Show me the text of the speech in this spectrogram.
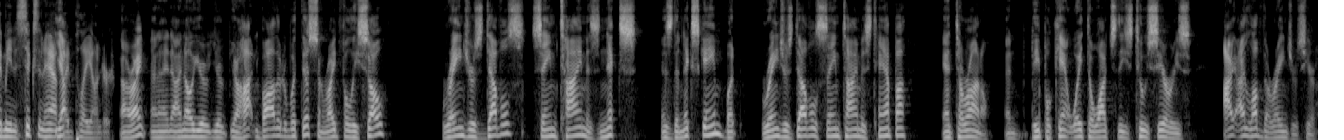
I mean six and a half. Yep. I'd play under. All right, and I, I know you're, you're you're hot and bothered with this, and rightfully so. Rangers Devils same time as Knicks as the Knicks game, but Rangers Devils same time as Tampa and Toronto, and people can't wait to watch these two series. I, I love the Rangers here,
